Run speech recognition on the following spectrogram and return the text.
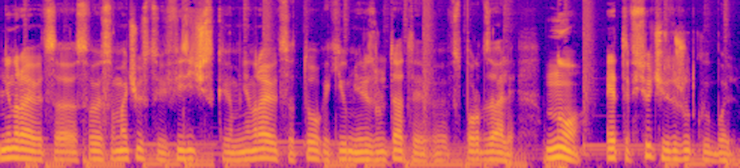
Мне нравится свое самочувствие физическое. Мне нравится то, какие у меня результаты э, в спортзале. Но это все через жуткую боль.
